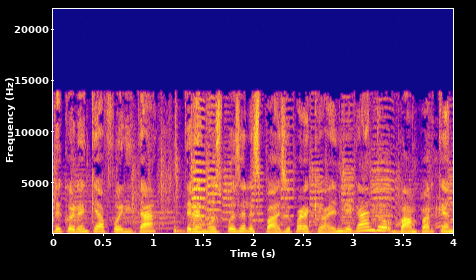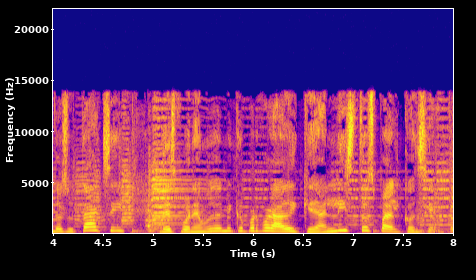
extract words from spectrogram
Recuerden que afuera tenemos pues el espacio para que vayan llegando, van parqueando su taxi, les ponemos el micro perforado y quedan listos para el concierto.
